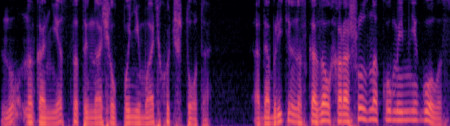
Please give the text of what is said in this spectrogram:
«Ну, наконец-то ты начал понимать хоть что-то», — одобрительно сказал хорошо знакомый мне голос.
